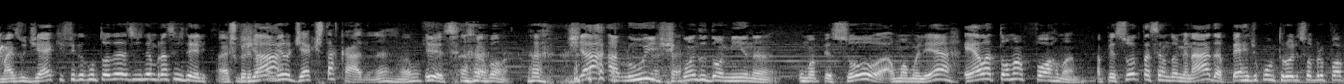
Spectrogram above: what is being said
mas o Jack fica com todas as lembranças dele. A escuridão Já- domina o Jack estacado, né? Vamos. Isso, tá bom. Já a luz, quando domina uma pessoa, uma mulher, ela toma forma. A pessoa que está sendo dominada perde o controle sobre o,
